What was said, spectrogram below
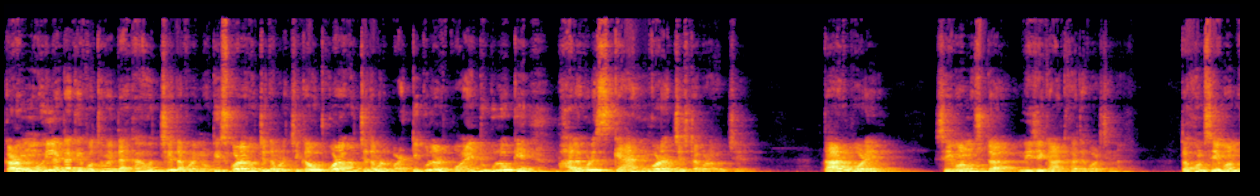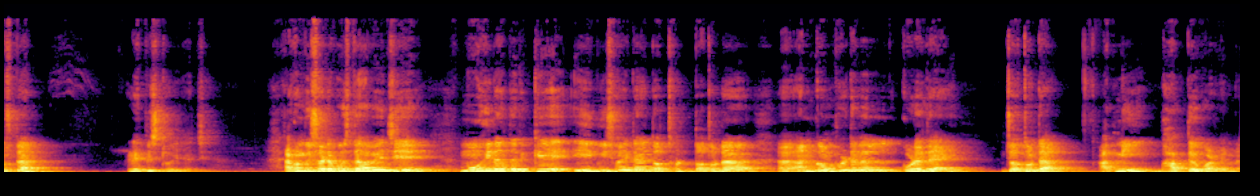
কারণ মহিলাটাকে প্রথমে দেখা হচ্ছে, তারপরে নোটিস করা হচ্ছে, তারপরে চেক আউট করা হচ্ছে, তারপরে পার্টিকুলার পয়েন্টগুলোকে ভালো করে স্ক্যান করার চেষ্টা করা হচ্ছে। তারপরে সেই মানুষটা নিজেকে আটকাতে পারছে না। তখন সেই মানুষটা রেপিস্ট হয়ে যাচ্ছে। এখন বিষয়টা বুঝতে হবে যে মহিলাদেরকে এই বিষয়টা তত- ততটা আনকমফোর্টেবল করে দেয় যতটা আপনি ভাবতেও পারবেন না।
